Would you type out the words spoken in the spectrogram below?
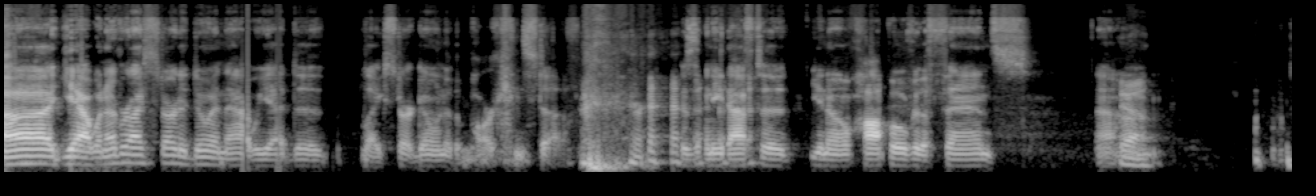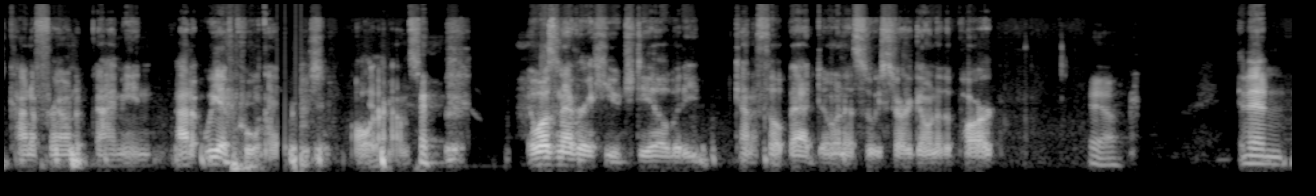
Uh, yeah. Whenever I started doing that, we had to like start going to the park and stuff because then he'd have to you know hop over the fence. Um, Yeah. Kind of frowned. I mean, I don't, we have cool neighbors all around. So it wasn't ever a huge deal, but he kind of felt bad doing it, so we started going to the park. yeah. And then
